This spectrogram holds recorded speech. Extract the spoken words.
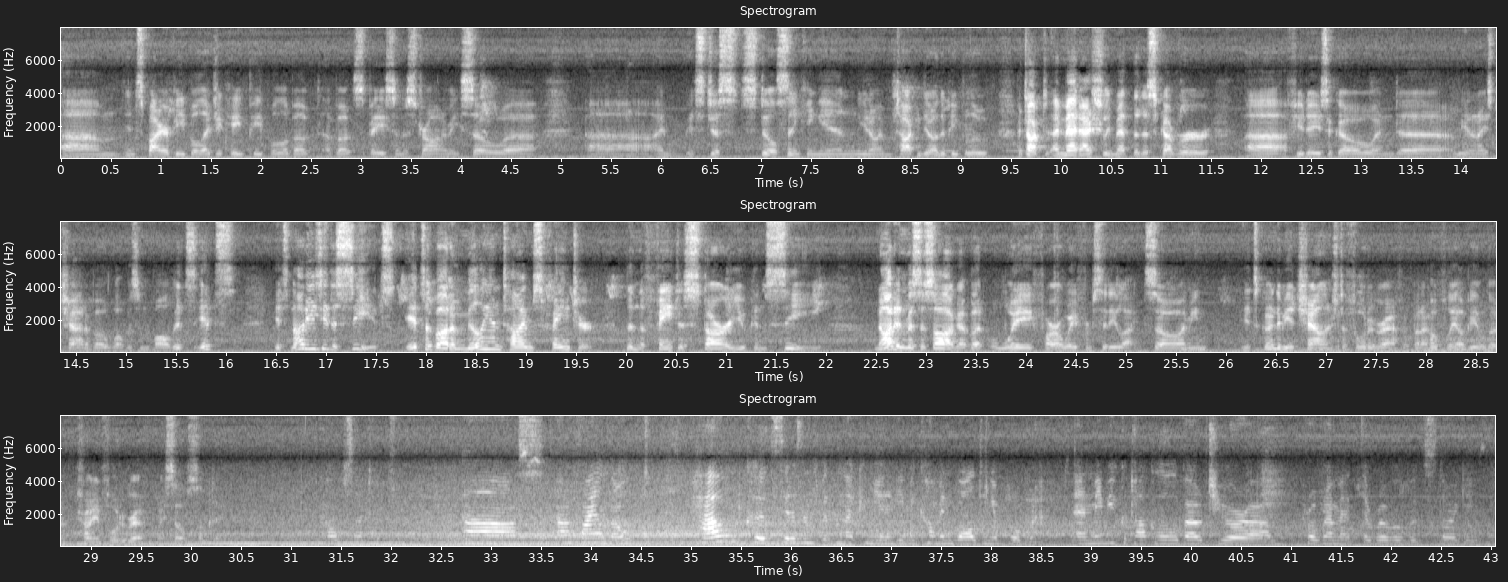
um, inspire people, educate people about about space and astronomy. So uh, uh, it's just still sinking in. You know, I'm talking to other people who I talked. I met actually met the discoverer uh, a few days ago, and uh, we had a nice chat about what was involved. It's it's it's not easy to see. It's it's about a million times fainter than the faintest star you can see. Not in Mississauga, but way far away from city lights. So I mean, it's going to be a challenge to photograph it, but I hopefully I'll be able to try and photograph it myself someday. I hope so too. Uh, s- on a final note, how could citizens within the community become involved in your program? And maybe you could talk a little about your um, program at the Riverwood Stargazing.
